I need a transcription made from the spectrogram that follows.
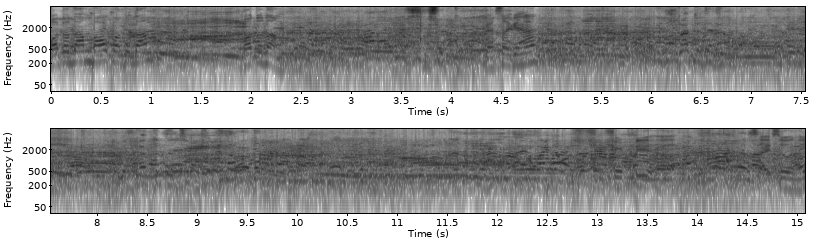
কত দাম ভাই? কত দাম? কত দাম? বেচা কিনা? ছেষট্টি চাইছেও নি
